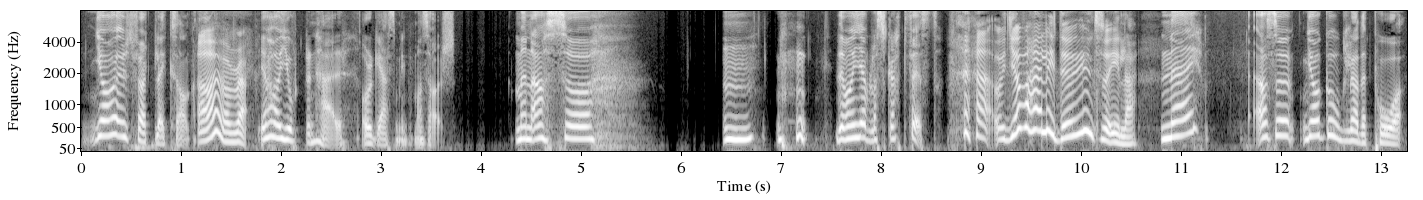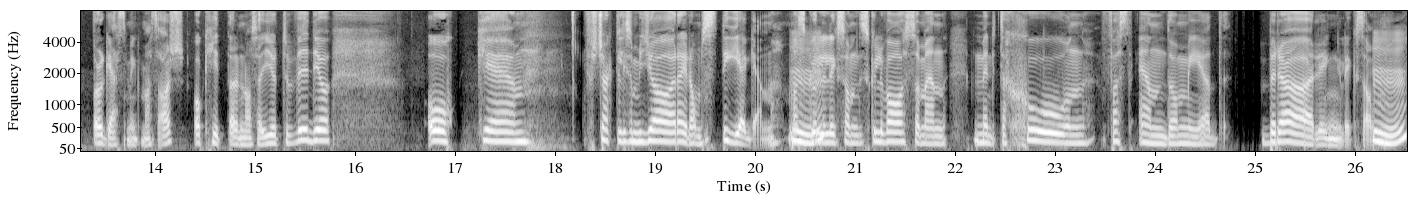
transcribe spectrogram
jag har utfört läxan. Ja, vad bra. Jag har gjort den här orgasmic massage. Men alltså, mm. det var en jävla skrattfest. Ja, vad härligt, det är ju inte så illa. Nej, alltså jag googlade på orgasmic massage och hittade någon Youtube-video och eh, försökte liksom göra i de stegen. Man Mm. skulle liksom, det skulle vara som en meditation fast ändå med beröring. Liksom. Mm.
